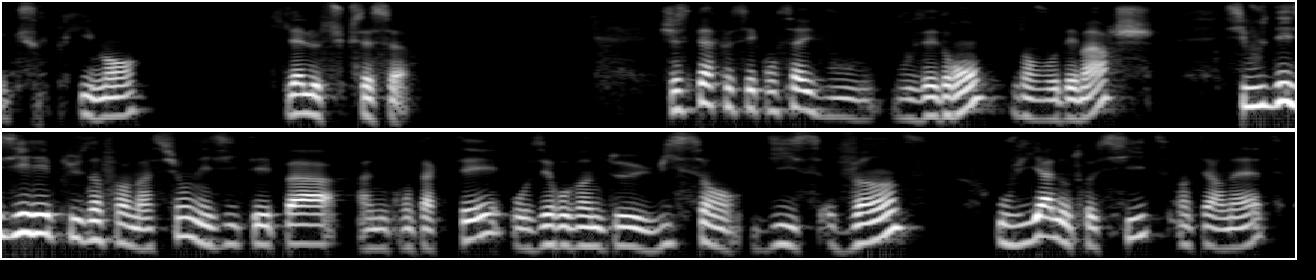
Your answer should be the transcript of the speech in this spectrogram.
exprimant qu'il est le successeur. J'espère que ces conseils vous, vous aideront dans vos démarches. Si vous désirez plus d'informations, n'hésitez pas à nous contacter au 022 810 20 ou via notre site internet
